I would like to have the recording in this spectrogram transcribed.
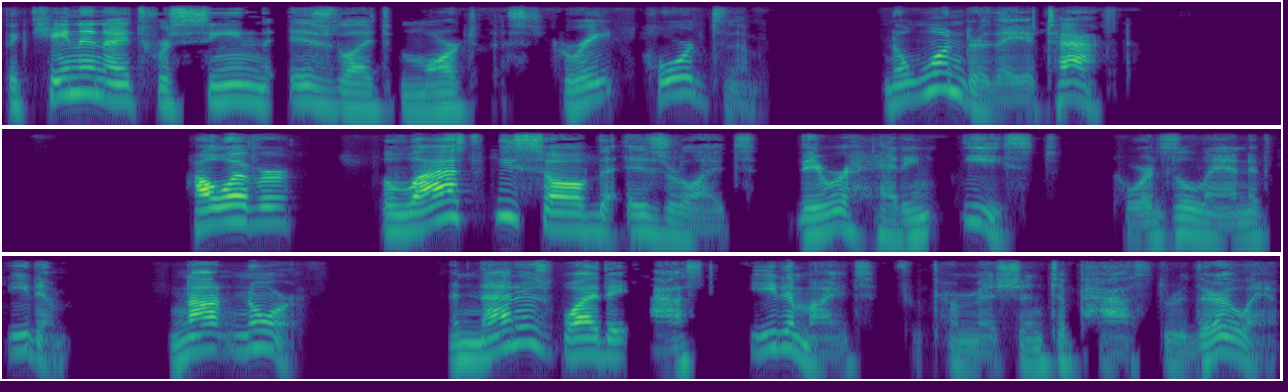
the Canaanites were seeing the Israelites march straight towards them. No wonder they attacked. However, the last we saw of the Israelites, they were heading east towards the land of Edom, not north. And that is why they asked Edomites for permission to pass through their land.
